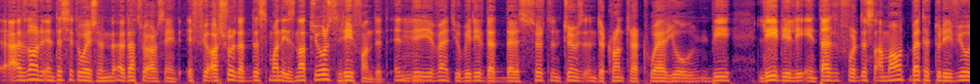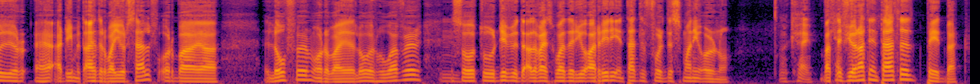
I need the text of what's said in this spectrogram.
uh, as long in this situation, uh, that's what I was saying. If you are sure that this money is not yours, refund it. In Mm. the event you believe that there is certain terms in the contract where you will be legally entitled for this amount, better to review your uh, agreement either by yourself or by a law firm or by a lawyer, whoever. Mm. So to give you the advice whether you are really entitled for this money or no. Okay. But Ca- if you're not entitled, pay it back.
